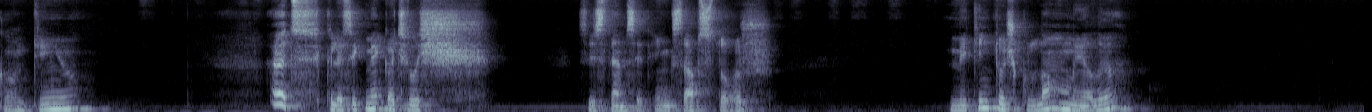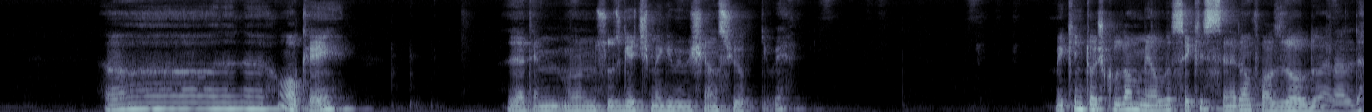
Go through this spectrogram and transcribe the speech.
Continue. Evet, klasik Mac açılış. System Settings, App Store. Macintosh kullanmayalı. Okey. Zaten onsuz geçme gibi bir şansı yok gibi. Macintosh kullanmayalı 8 seneden fazla oldu herhalde.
